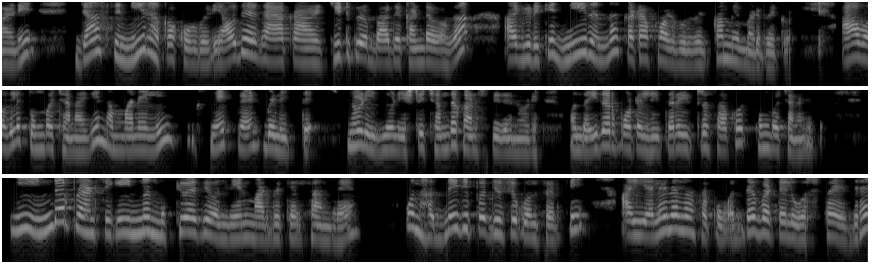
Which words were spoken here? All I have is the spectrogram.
ಮಾಡಿ. ಜಾಸ್ತಿ ನೀರ್ ಹಾಕಕ್ ಹೋಗ್ಬೇಡಿ. ಯಾವುದೇ ಕೀಟ ಬಾಧೆ ಕಂಡವಾಗ ಆ ಗಿಡಕ್ಕೆ ನೀರನ್ನ ಕಟ್ ಆಫ್ ಮಾಡ್ಬಿಡ್ಬೇಕು, ಕಮ್ಮಿ ಮಾಡ್ಬೇಕು. ಆವಾಗಲೇ ತುಂಬಾ ಚೆನ್ನಾಗಿ ನಮ್ಮ ಮನೇಲಿ ಸ್ನೇಕ್ ಪ್ಲಾಂಟ್ ಬೆಳೆಯುತ್ತೆ ನೋಡಿ, ಇದು ನೋಡಿ, ಎಷ್ಟು ಚಂದ ಕಾಣಿಸ್ತಿದೆ ನೋಡಿ. ಒಂದ್ ಐದಾರು ಪಾಟಲ್ಲಿ ಈ ತರ ಇಟ್ಟರೆ ಸಾಕು, ತುಂಬಾ ಚೆನ್ನಾಗಿದೆ ಈ ಇಂಡೋರ್ ಪ್ಲಾಂಟ್ಸಿಗೆ ಇನ್ನೊಂದು ಮುಖ್ಯವಾಗಿ ಒಂದ್ ಏನ್ ಮಾಡ್ಬೇಕು ಕೆಲಸ ಅಂದ್ರೆ, ಒಂದ್ ಹದಿನೈದು ಇಪ್ಪತ್ತು ದಿವ್ಸಕ್ಕೆ ಒಂದ್ಸರ್ತಿ ಆ ಎಲೆನಲ್ಲಿ ಒಂದ್ ಸ್ವಲ್ಪ ಒದ್ದೆ ಬಟ್ಟೆಲಿ ಒರೆಸ್ತಾ ಇದ್ರೆ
